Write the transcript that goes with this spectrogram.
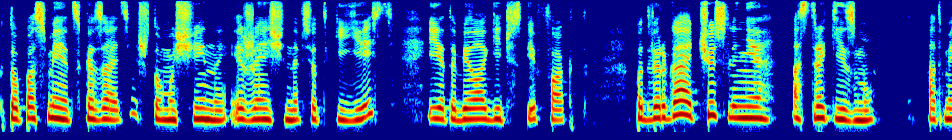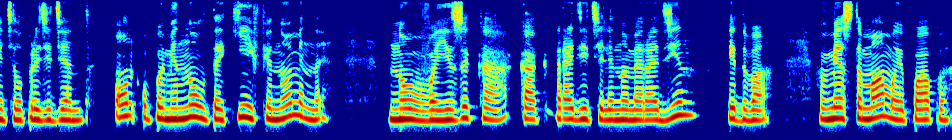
кто посмеет сказать, что мужчины и женщины все-таки есть, и это биологический факт, подвергает чуть ли не остракизму, отметил президент. Он упомянул такие феномены нового языка, как родители номер один и два, вместо мамы и папы,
